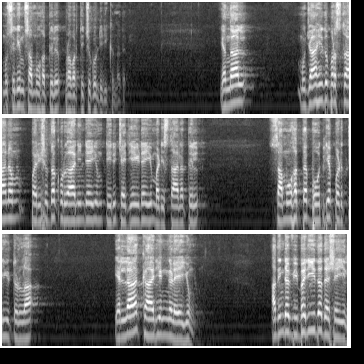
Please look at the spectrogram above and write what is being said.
മുസ്ലിം സമൂഹത്തിൽ പ്രവർത്തിച്ചു കൊണ്ടിരിക്കുന്നത് എന്നാൽ മുജാഹിദ് പ്രസ്ഥാനം പരിശുദ്ധ ഖുർആാനിന്റെയും തിരുചര്യയുടെയും അടിസ്ഥാനത്തിൽ സമൂഹത്തെ ബോധ്യപ്പെടുത്തിയിട്ടുള്ള എല്ലാ കാര്യങ്ങളെയും അതിന്റെ വിപരീത ദശയിൽ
